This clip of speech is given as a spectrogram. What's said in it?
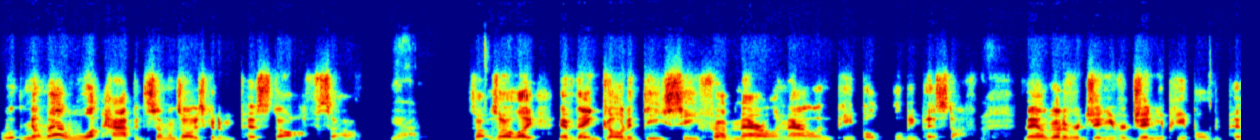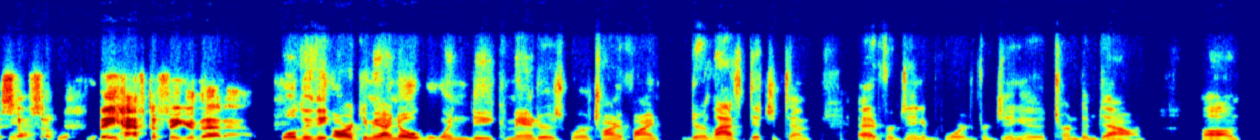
no matter what happens, someone's always going to be pissed off. So, Yeah, so, so like if they go to DC from Maryland, Maryland people will be pissed off. They don't go to Virginia, Virginia people will be pissed Yeah. off. So they have to figure that out. Well, the, the argument I know when the commanders were trying to find their last ditch attempt at Virginia before Virginia turned them down, um,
